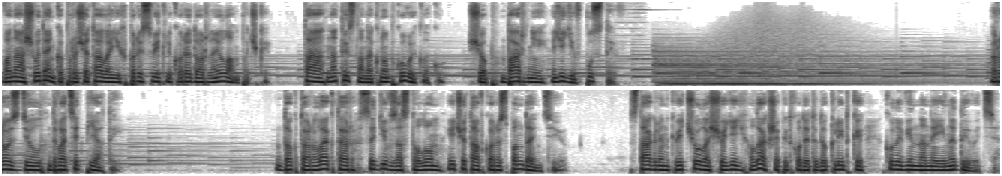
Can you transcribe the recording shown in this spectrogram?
Вона швиденько прочитала їх при світлі коридорної лампочки та натисла на кнопку виклику, щоб Барні її впустив. Розділ 25 Доктор Лектор сидів за столом і читав кореспонденцію. Стаглінг відчула, що їй легше підходити до клітки, коли він на неї не дивиться.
